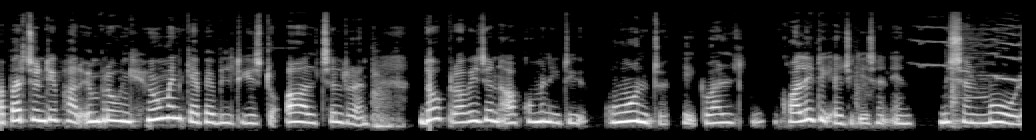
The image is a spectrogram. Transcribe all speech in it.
opportunity for improving human capabilities to all children, though provision of community owned equal, quality education in mission mode.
